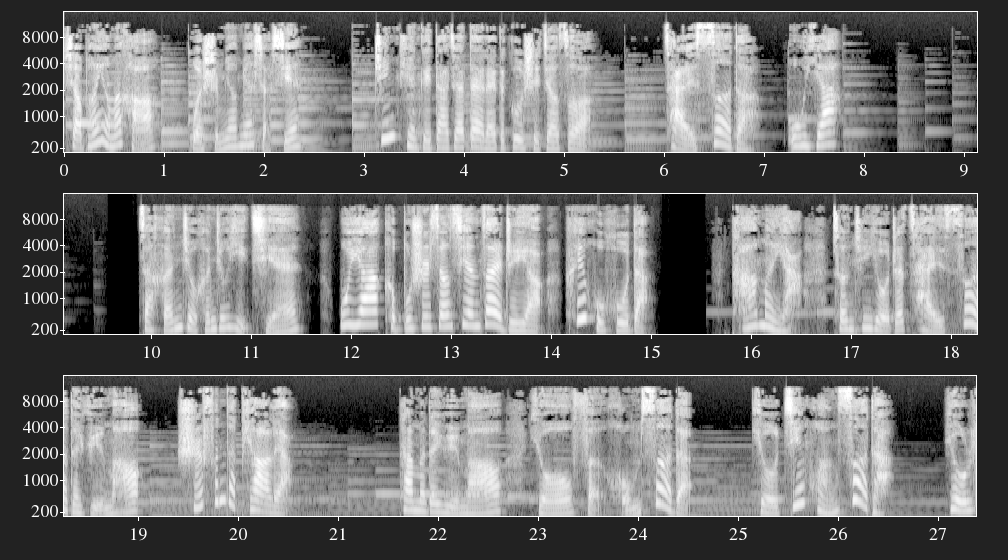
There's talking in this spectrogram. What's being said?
小朋友们好，我是喵喵小仙。今天给大家带来的故事叫做《彩色的乌鸦》。在很久很久以前，乌鸦可不是像现在这样黑乎乎的，它们呀曾经有着彩色的羽毛，十分的漂亮。它们的羽毛有粉红色的，有金黄色的，有绿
